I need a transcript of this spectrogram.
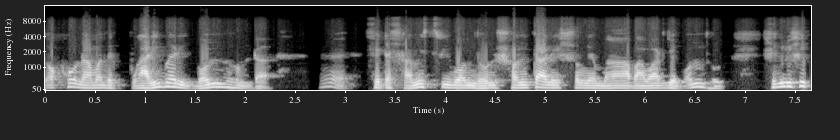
তখন আমাদের পারিবারিক বন্ধনটা হ্যাঁ সেটা স্বামী স্ত্রী বন্ধন, সন্তানের সঙ্গে মা বাবার যে বন্ধন, সেগুলি সেই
